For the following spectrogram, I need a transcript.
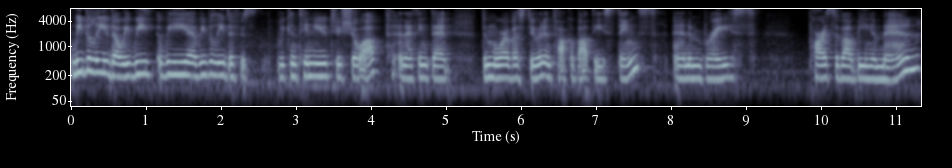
we believe though we we we, uh, we believe that if we continue to show up and i think that the more of us do it and talk about these things and embrace parts about being a man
